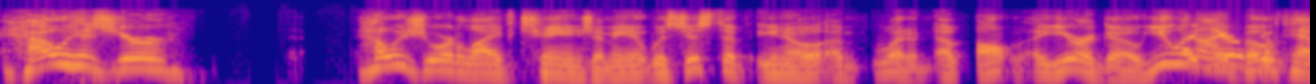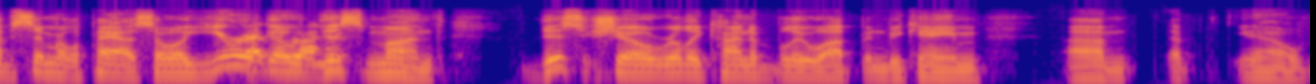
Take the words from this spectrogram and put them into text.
how has your how has your life changed? I mean, it was just a you know a, what a, a, year ago. You and I both ago. have similar paths. So a year That's ago right. this month, this show really kind of blew up and became. Um, you know,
